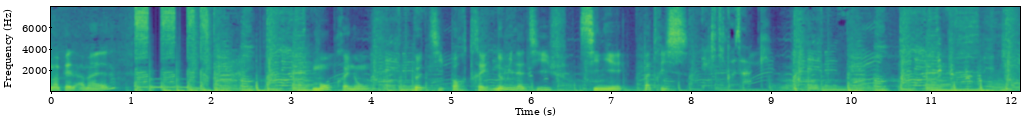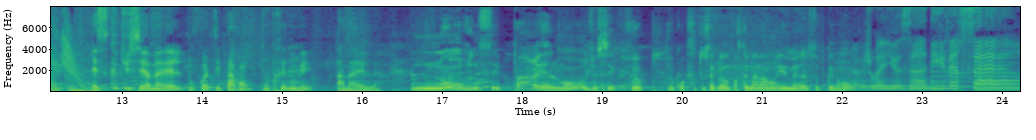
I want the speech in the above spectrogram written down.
m'appelle Amael. Mon prénom, petit portrait nominatif signé Patrice. Est-ce que tu sais, Amael, pourquoi tes parents t'ont prénommé Amael? Non, je ne sais pas réellement. Je sais que je, je crois que c'est tout simplement parce que ma maman aimait ce prénom. Joyeux anniversaire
